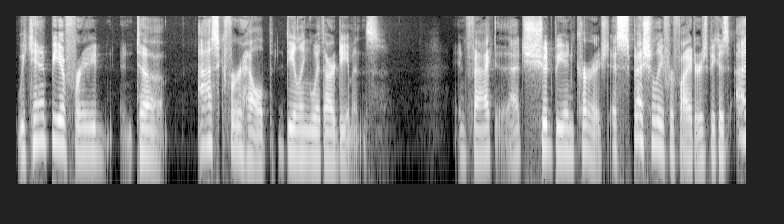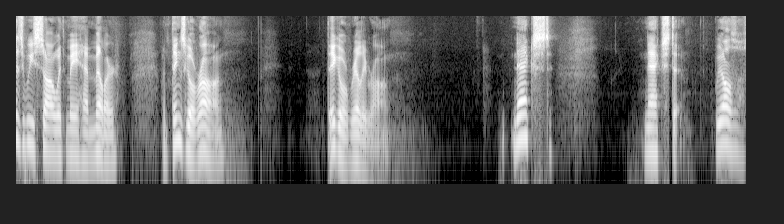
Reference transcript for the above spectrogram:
we can't be afraid to ask for help dealing with our demons. In fact, that should be encouraged, especially for fighters, because as we saw with Mayhem Miller, when things go wrong, they go really wrong. Next, next, we all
